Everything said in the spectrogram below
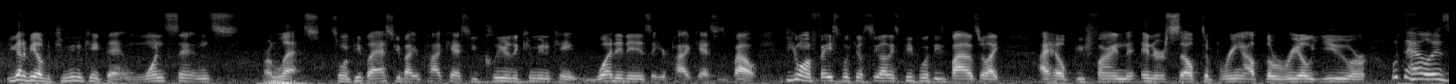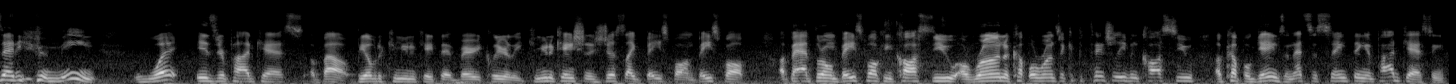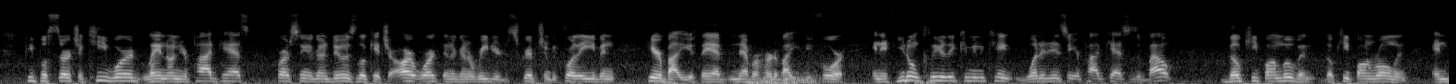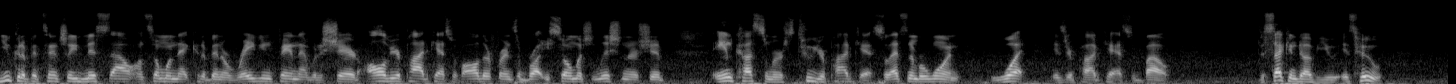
You got to be able to communicate that in one sentence or less. So when people ask you about your podcast, you clearly communicate what it is that your podcast is about. If you go on Facebook, you'll see all these people with these bios are like, I help you find the inner self to bring out the real you, or what the hell is that even mean? What is your podcast about? Be able to communicate that very clearly. Communication is just like baseball. In baseball, a bad throw in baseball can cost you a run, a couple runs. It could potentially even cost you a couple games. And that's the same thing in podcasting. People search a keyword, land on your podcast. First thing they're going to do is look at your artwork, then they're going to read your description before they even hear about you if they have never heard about you before. And if you don't clearly communicate what it is that your podcast is about, they'll keep on moving, they'll keep on rolling. And you could have potentially missed out on someone that could have been a raving fan that would have shared all of your podcasts with all their friends and brought you so much listenership and customers to your podcast. So that's number one. What is your podcast about? The second W is who.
